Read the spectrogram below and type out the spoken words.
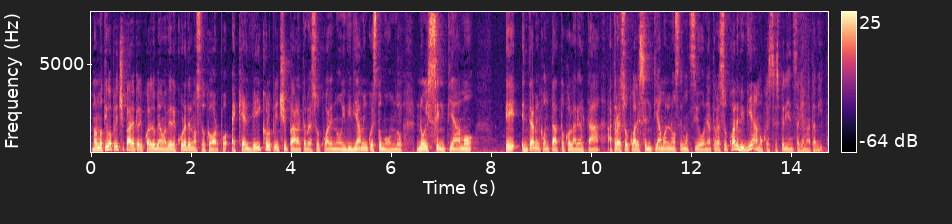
Ma il motivo principale per il quale dobbiamo avere cura del nostro corpo è che è il veicolo principale attraverso il quale noi viviamo in questo mondo, noi sentiamo e entriamo in contatto con la realtà, attraverso il quale sentiamo le nostre emozioni, attraverso il quale viviamo questa esperienza chiamata vita.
